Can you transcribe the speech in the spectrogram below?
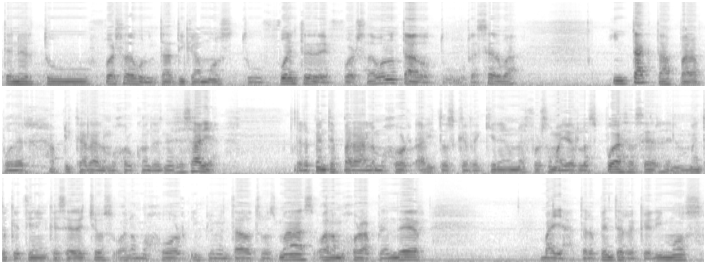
tener tu fuerza de voluntad, digamos, tu fuente de fuerza de voluntad o tu reserva intacta para poder aplicarla a lo mejor cuando es necesaria. De repente para a lo mejor hábitos que requieren un esfuerzo mayor los puedas hacer en el momento que tienen que ser hechos o a lo mejor implementar otros más o a lo mejor aprender. Vaya, de repente requerimos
